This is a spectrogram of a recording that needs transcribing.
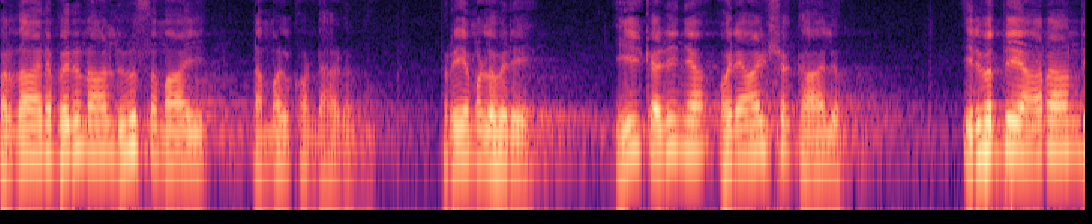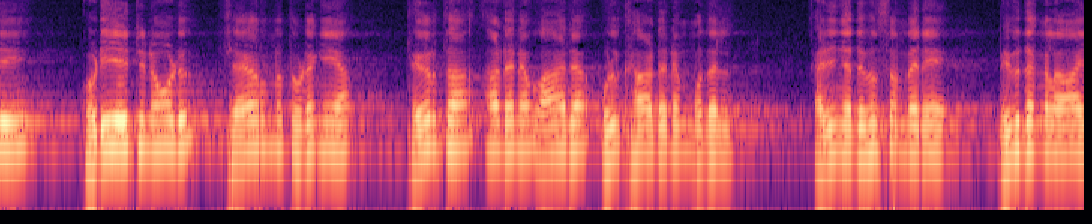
പ്രധാന പെരുന്നാൾ ദിവസമായി നമ്മൾ കൊണ്ടാടുന്നു. പ്രിയമുള്ളവരെ ഈ കഴിഞ്ഞ ഒരാഴ്ച കാലം ഇരുപത്തി ആറാം തീയതി കൊടിയേറ്റിനോട് ചേർന്ന് തുടങ്ങിയ തീർത്ഥാടന വാര ഉദ്ഘാടനം മുതൽ കഴിഞ്ഞ ദിവസം വരെ വിവിധങ്ങളായ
